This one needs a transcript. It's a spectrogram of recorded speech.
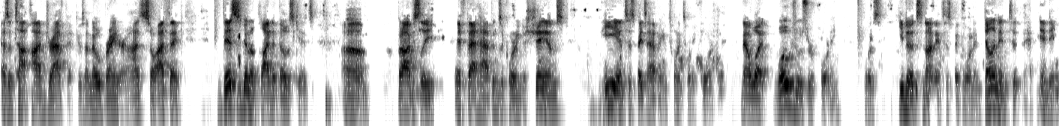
as a top five draft pick. It was a no brainer. So I think this is going to apply to those kids. Um, but obviously, if that happens, according to Shams, he anticipates happening in 2024. Now, what Woj was reporting was he does not anticipate the one and done into ending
